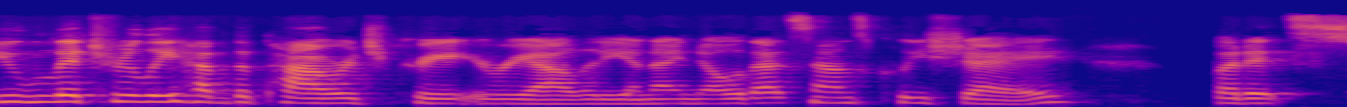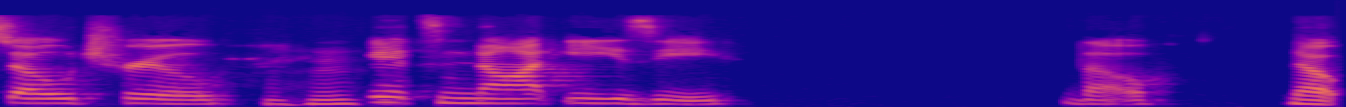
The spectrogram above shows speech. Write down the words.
you literally have the power to create your reality. And I know that sounds cliche, but it's so true. Mm-hmm. It's not easy, though. No,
